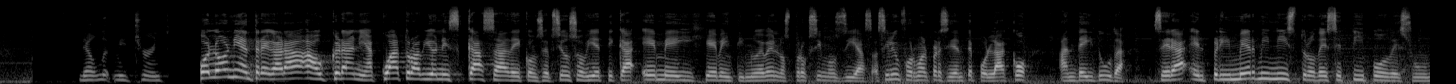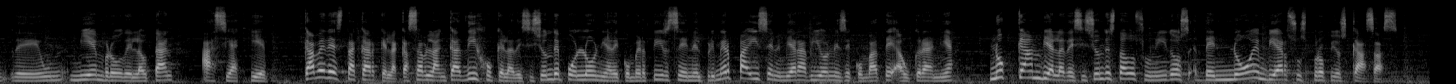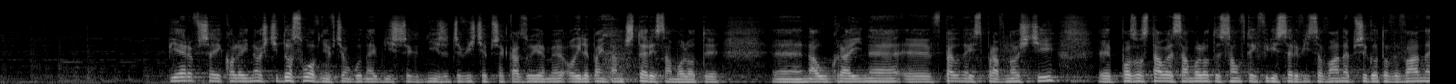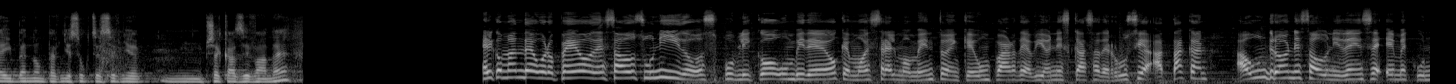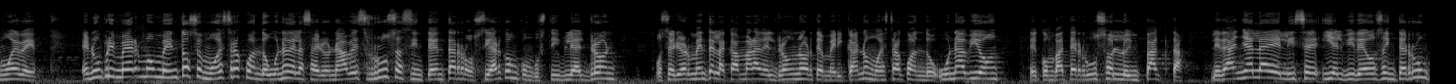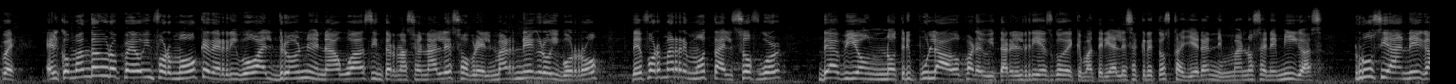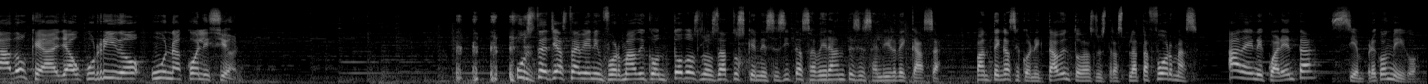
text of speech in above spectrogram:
Now let me turn to Polonia entregará a Ucrania cuatro aviones caza de concepción soviética MiG-29 en los próximos días. Así lo informó el presidente polaco Andrzej Duda. Será el primer ministro de ese tipo de, de un miembro de la OTAN hacia Kiev. Cabe destacar que la Casa Blanca dijo que la decisión de Polonia de convertirse en el primer país en enviar aviones de combate a Ucrania no cambia la decisión de Estados Unidos de no enviar sus propios cazas. Pierwszej kolejności dosłownie w ciągu najbliższych dni rzeczywiście przekazujemy, o ile pamiętam, cztery samoloty e, na Ukrainę e, w pełnej sprawności. E, Pozostałe samoloty są w tej chwili serwisowane, przygotowywane i będą pewnie sukcesywnie mm, przekazywane. El Comando Europeo de Estados Unidos publicó un video que muestra el momento en que un par de aviones caza de Rusia atacan a un dron estadounidense MQ-9. En un primer momento se muestra cuando una de las aeronaves rusas intenta rociar con combustible al dron. Posteriormente, la cámara del dron norteamericano muestra cuando un avión de combate ruso lo impacta, le daña la hélice y el video se interrumpe. El Comando Europeo informó que derribó al dron en aguas internacionales sobre el Mar Negro y borró de forma remota el software de avión no tripulado para evitar el riesgo de que materiales secretos cayeran en manos enemigas. Rusia ha negado que haya ocurrido una colisión. Usted ya está bien informado y con todos los datos que necesita saber antes de salir de casa. Manténgase conectado en todas nuestras plataformas. ADN 40, siempre conmigo.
